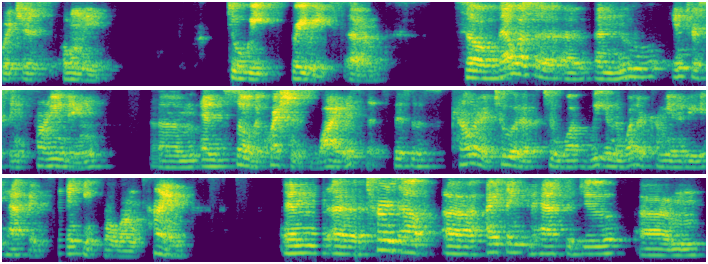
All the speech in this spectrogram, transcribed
which is only two weeks, three weeks. Um, so that was a, a, a new interesting finding. Um, and so the question is, why is this? This is counterintuitive to what we in the weather community have been thinking for a long time. And uh, turns out, uh, I think it has to do um,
